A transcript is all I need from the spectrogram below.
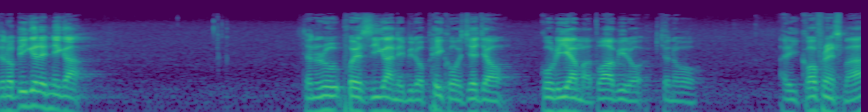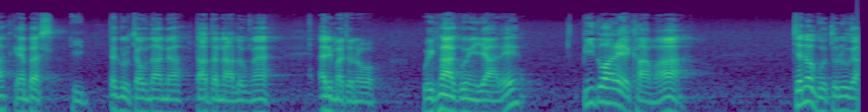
ကျွန်တော်ပြီးခဲ့တဲ့နှစ်ကကျွန်တော်တို့အဖွဲ့အစည်းကနေပြီးတော့ဖိတ်ခေါ်ချက်ကြောင့်ကိုရီးယားမှာသွားပြီးတော့ကျွန်တော်အဲဒီ conference မှာ campus ဒီတက္ကသိုလ်ကျောင်းသားများတာသနာလုပ်ငန်းအဲ့ဒီမှာကျွန်တော်ဝေငှခွင့်ရတယ်ပြီးသွားတဲ့အခါမှာကျွန်တော်ကိုသူတို့က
